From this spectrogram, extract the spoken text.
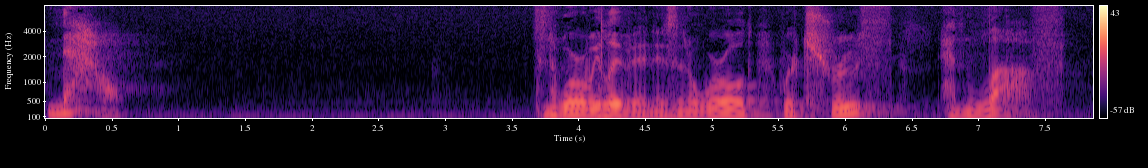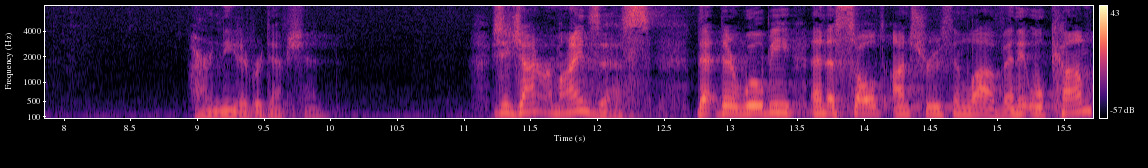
now. And the world we live in is in a world where truth and love are in need of redemption. You see, John reminds us that there will be an assault on truth and love. And it will come,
